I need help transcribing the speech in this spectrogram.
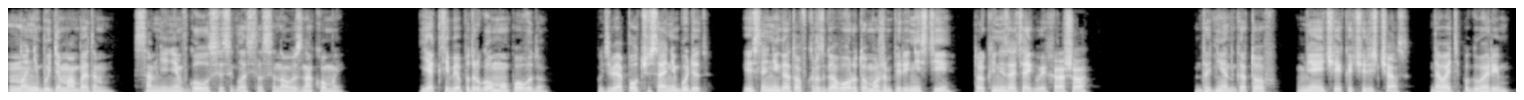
но не будем об этом. С сомнением в голосе согласился новый знакомый. «Я к тебе по другому поводу. У тебя полчаса не будет? Если не готов к разговору, то можем перенести. Только не затягивай, хорошо?» «Да нет, готов. У меня ячейка через час. Давайте поговорим».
